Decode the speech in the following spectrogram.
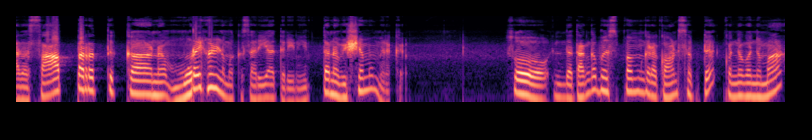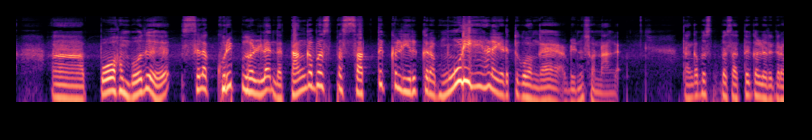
அதை சாப்பிட்றதுக்கான முறைகள் நமக்கு சரியாக தெரியணும். இத்தனை விஷயமும் இருக்குது ஸோ இந்த தங்க புஷ்பங்கிற கான்செப்ட்டு கொஞ்சம் கொஞ்சமாக போகும்போது சில குறிப்புகளில் இந்த தங்க புஷ்ப சத்துக்கள் இருக்கிற மூலிகைகளை எடுத்துக்கோங்க அப்படின்னு சொன்னாங்க. தங்க புஷ்ப சத்துக்கள் இருக்கிற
